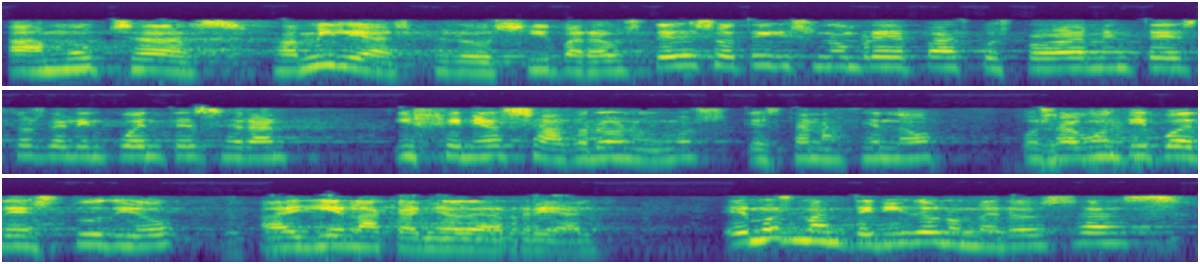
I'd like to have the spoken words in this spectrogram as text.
a muchas familias. Pero si para ustedes Otegi es un hombre de paz, pues probablemente estos delincuentes serán ingenieros agrónomos que están haciendo pues, algún tipo de estudio allí en la Cañada Real. Hemos mantenido numerosas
